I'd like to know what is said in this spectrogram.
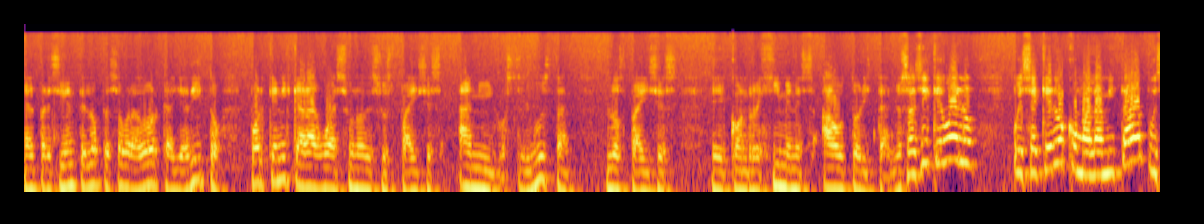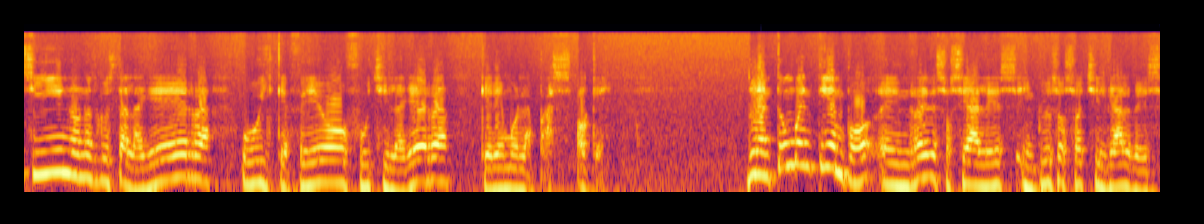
el presidente López Obrador calladito, porque Nicaragua es uno de sus países amigos, les gustan los países eh, con regímenes autoritarios. Así que bueno, pues se quedó como a la mitad, pues sí, no nos gusta la guerra, uy, qué feo, fuchi la guerra, queremos la paz. Ok. Durante un buen tiempo en redes sociales, incluso Xochitl Galvez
